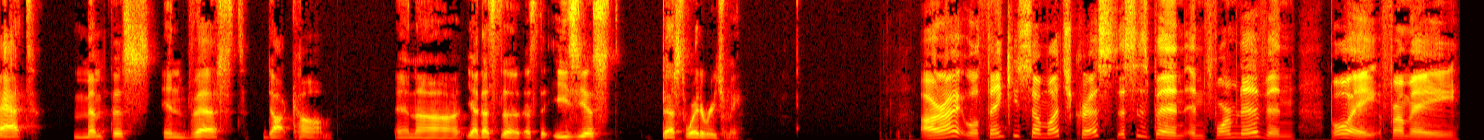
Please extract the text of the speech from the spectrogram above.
at memphisinvest.com. And uh, yeah, that's the that's the easiest, best way to reach me. All right. Well, thank you so much, Chris. This has been informative, and boy, from a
